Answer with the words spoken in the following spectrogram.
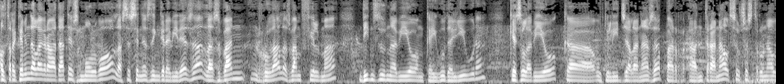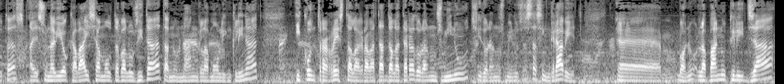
el tractament de la gravetat és molt bo, les escenes d'ingravidesa les van rodar, les van filmar dins d'un avió en caiguda lliure, que és l'avió que utilitza la NASA per entrenar els seus astronautes. És un avió que baixa a molta velocitat, en un angle molt inclinat, i contrarresta la gravetat de la Terra durant uns minuts, i durant uns minuts estàs ingràvid. Eh, bueno, la van utilitzar,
